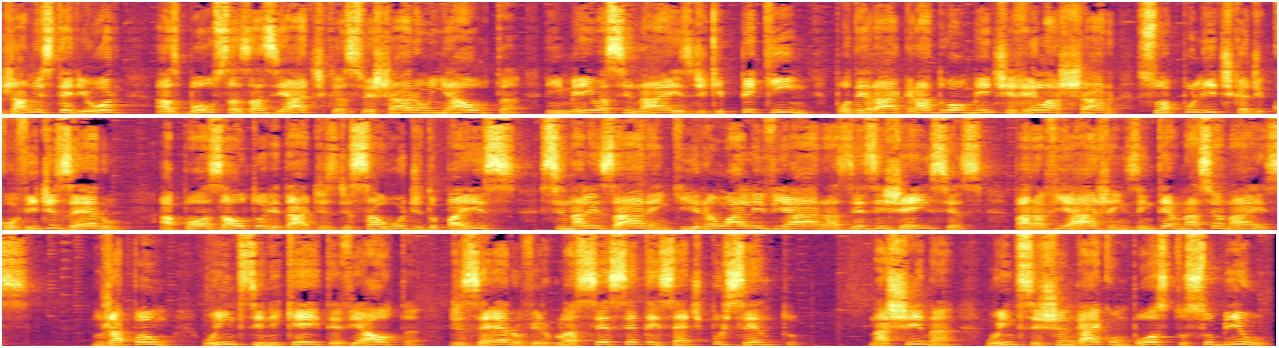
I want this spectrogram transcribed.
Já no exterior, as bolsas asiáticas fecharam em alta em meio a sinais de que Pequim poderá gradualmente relaxar sua política de Covid-0 após autoridades de saúde do país sinalizarem que irão aliviar as exigências para viagens internacionais. No Japão, o índice Nikkei teve alta de 0,67%. Na China, o índice Xangai Composto subiu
